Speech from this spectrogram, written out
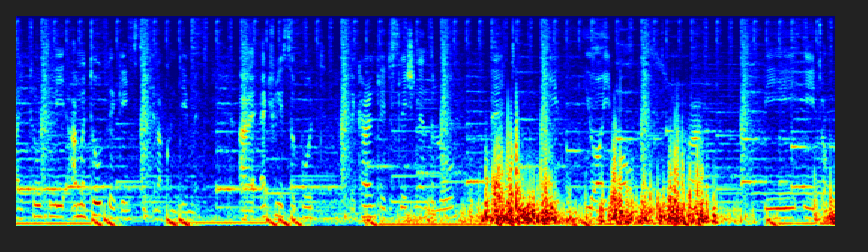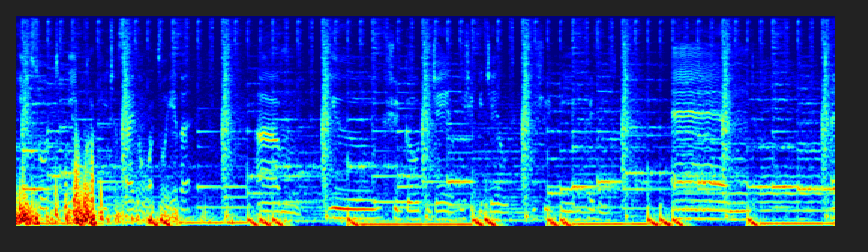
I totally, I'm a total against it and I condemn. I actually support the current legislation and the law that if you are involved in cybercrime, be it of any sort, be it computer, cyber, whatsoever, um, you should go to jail. You should be jailed. You should be imprisoned. And I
